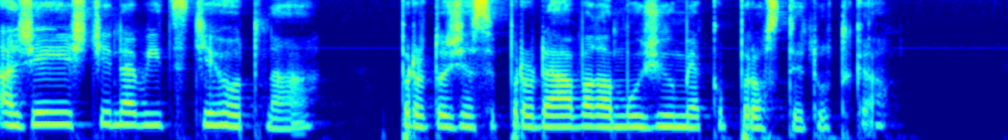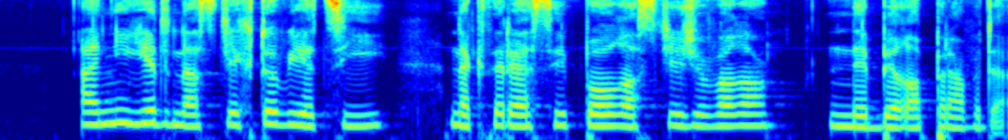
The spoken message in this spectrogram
a že je ještě navíc těhotná, protože se prodávala mužům jako prostitutka. Ani jedna z těchto věcí, na které si Paula stěžovala, nebyla pravda.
